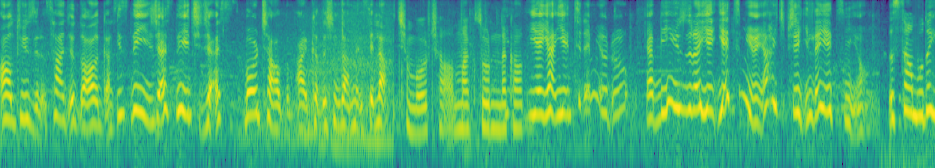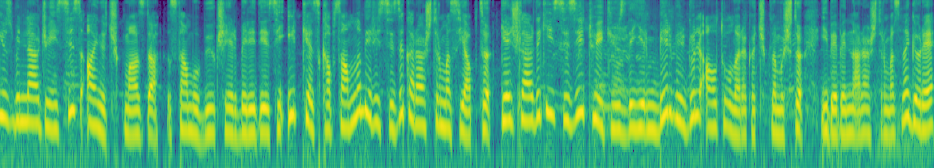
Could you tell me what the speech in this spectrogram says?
600 lira sadece doğalgaz. Biz ne yiyeceğiz, ne içeceğiz? Borç aldım arkadaşımdan mesela. İçin borç almak zorunda kaldım. Ya, ya yetiremiyorum. Ya 1100 lira ye- yetmiyor ya hiçbir şekilde yetmiyor. İstanbul'da yüz binlerce işsiz aynı çıkmazda. İstanbul Büyükşehir Belediyesi ilk kez kapsamlı bir işsizlik araştırması yaptı. Gençlerdeki işsizliği TÜİK %21,6 olarak açıklamıştı. İBB'nin araştırmasına göre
